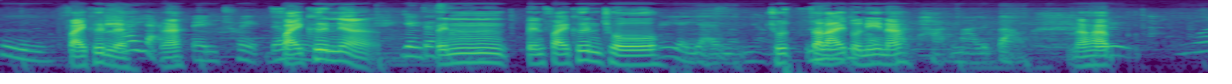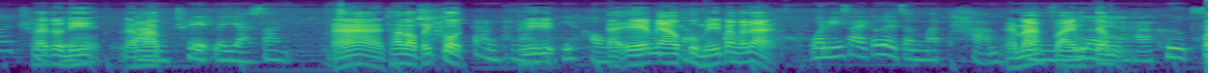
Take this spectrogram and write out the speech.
คือไฟขึ้นเลยถ้าอยากนะจะเป็นเทรดเดอร์ไฟขึ้นเนี่ยยังจะเป็นเป็นไฟขึ้นโชว์ ได้ใหญ่ๆเหมือนอย่างชุดสไลด์ตัวนี้นะ ผ่านมาหรือเปล่านะครับหอว่าสไลด์ตัวนี้นะครับ การเทรดระยะสั้นอ่าถ้าเราไปกดใช่การพนัน P ที่เขาอ่า AFL ปุ่มนี้บ้างก็ได้ วันนี้ทรายก็เลยจะมาถามเห็นไหมตรงไฟมันเลจะยนะคะคือไฟ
